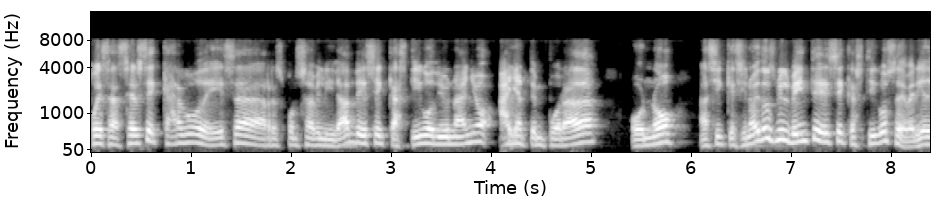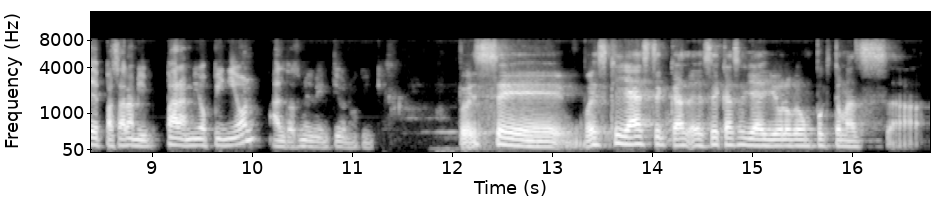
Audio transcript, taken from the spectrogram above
pues hacerse cargo de esa responsabilidad, de ese castigo de un año, haya temporada o no. Así que si no hay 2020, ese castigo se debería de pasar a mi, para mi opinión al 2021. Pues, eh, pues que ya este ese caso ya yo lo veo un poquito más, ah,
